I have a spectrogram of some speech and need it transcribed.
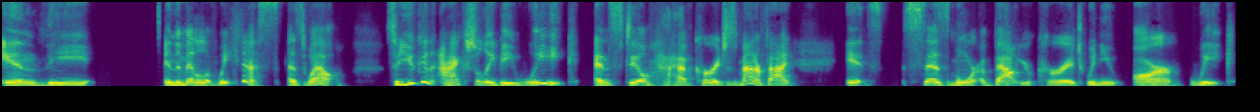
in the in the middle of weakness as well. So you can actually be weak and still have courage. As a matter of fact, it says more about your courage when you are weak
